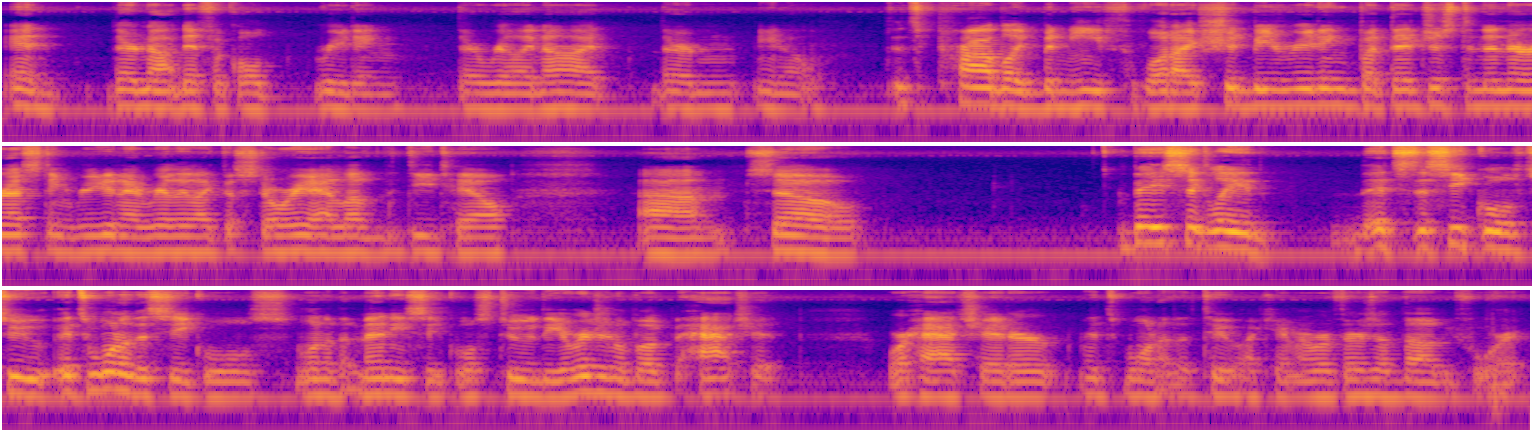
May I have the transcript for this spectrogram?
and they're not difficult reading. They're really not. They're you know it's probably beneath what I should be reading, but they're just an interesting read, and I really like the story. I love the detail. Um, so basically, it's the sequel to. It's one of the sequels, one of the many sequels to the original book, The Hatchet, or Hatchet, or it's one of the two. I can't remember if there's a the before it.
